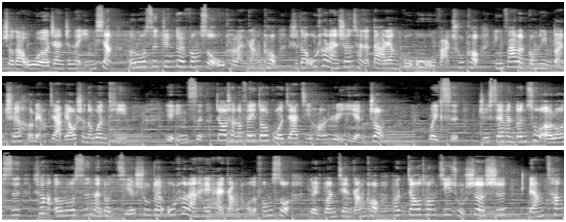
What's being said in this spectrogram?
受到乌俄战争的影响，俄罗斯军队封锁乌克兰港口，使得乌克兰生产的大量谷物无法出口，引发了供应短缺和粮价飙升的问题，也因此造成了非洲国家饥荒日益严重。为此，G7 敦促俄罗斯，希望俄罗斯能够结束对乌克兰黑海港口的封锁，对关键港口和交通基础设施、粮仓、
